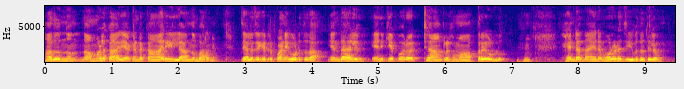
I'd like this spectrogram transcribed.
അതൊന്നും നമ്മൾ കാര്യമാക്കേണ്ട കാര്യമില്ല എന്നും പറഞ്ഞു. ജലജയ്ക്കിട്ട് പണി കൊടുത്തതാ. എന്തായാലും എനിക്കിപ്പോൾ ഒരൊറ്റ ആഗ്രഹം മാത്രമേ ഉള്ളൂ. എന്റെ നയനമോളുടെ ജീവിതത്തിലും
